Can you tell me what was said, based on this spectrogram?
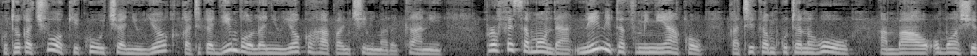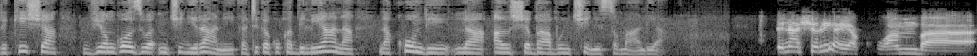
kutoka chuo kikuu cha New York katika jimbo la New York hapa nchini Marekani. Profesa Monda, nini tathmini yako katika mkutano huu ambao umewashirikisha viongozi wa nchi jirani katika kukabiliana na kundi la Al-Shababu nchini Somalia? Inaashiria ya kwamba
